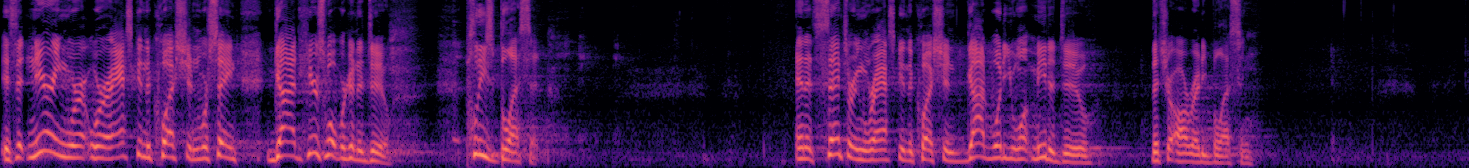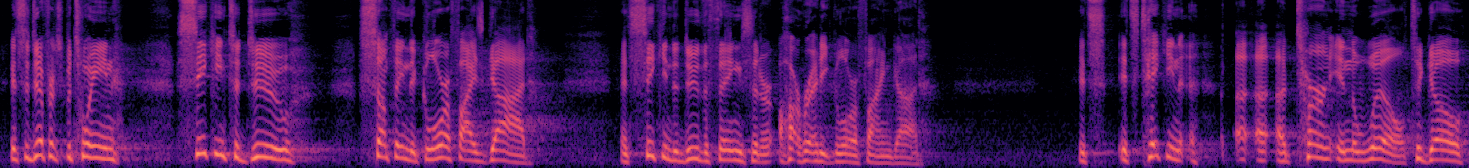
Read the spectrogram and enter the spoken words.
is that nearing, we're, we're asking the question, we're saying, God, here's what we're going to do. Please bless it. And at centering, we're asking the question, God, what do you want me to do that you're already blessing? It's the difference between seeking to do something that glorifies God and seeking to do the things that are already glorifying God. It's, it's taking a, a, a turn in the will to go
